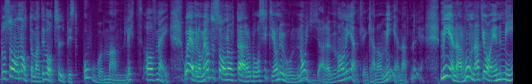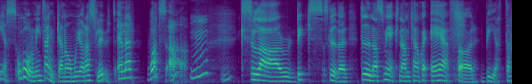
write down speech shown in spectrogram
då sa hon något om att det var typiskt omanligt av mig. Och även om jag inte sa något där och då sitter jag nu och nojar över vad hon egentligen kan ha menat med det. Menar hon att jag är en mes och går hon i tankarna om att göra slut? Eller what's up? Mm. Mm. Xlardix skriver Dina smeknamn kanske är för beta.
